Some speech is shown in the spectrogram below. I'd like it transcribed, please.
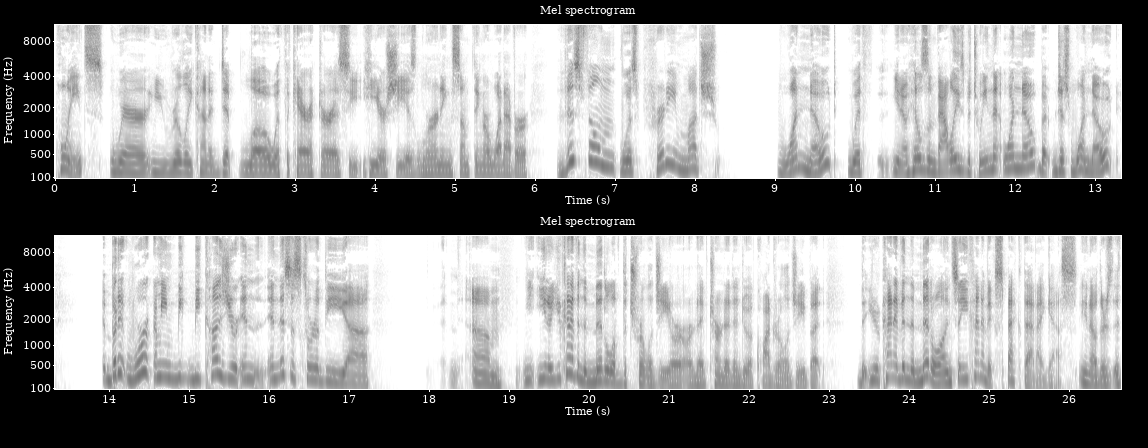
points where you really kind of dip low with the character as he, he or she is learning something or whatever. This film was pretty much one note with you know hills and valleys between that one note, but just one note. But it worked. I mean, be, because you're in, and this is sort of the, uh, um, you know, you're kind of in the middle of the trilogy, or, or they've turned it into a quadrilogy. But you're kind of in the middle, and so you kind of expect that, I guess. You know, there's it,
